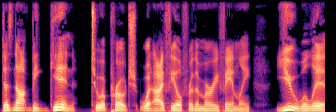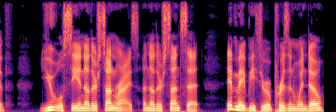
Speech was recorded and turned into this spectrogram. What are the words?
does not begin to approach what I feel for the Murray family. You will live. You will see another sunrise, another sunset. It may be through a prison window.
